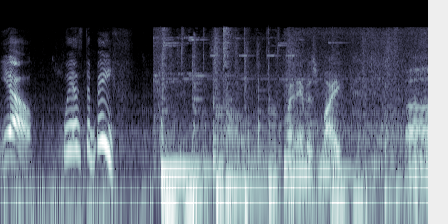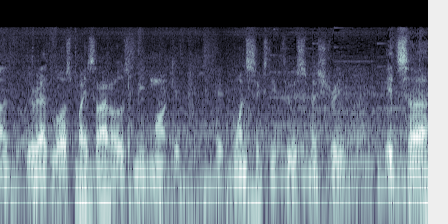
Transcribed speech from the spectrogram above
Yo, where's the beef? My name is Mike. Uh, you're at Los Paisanos Meat Market at 162 Smith Street. It's a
